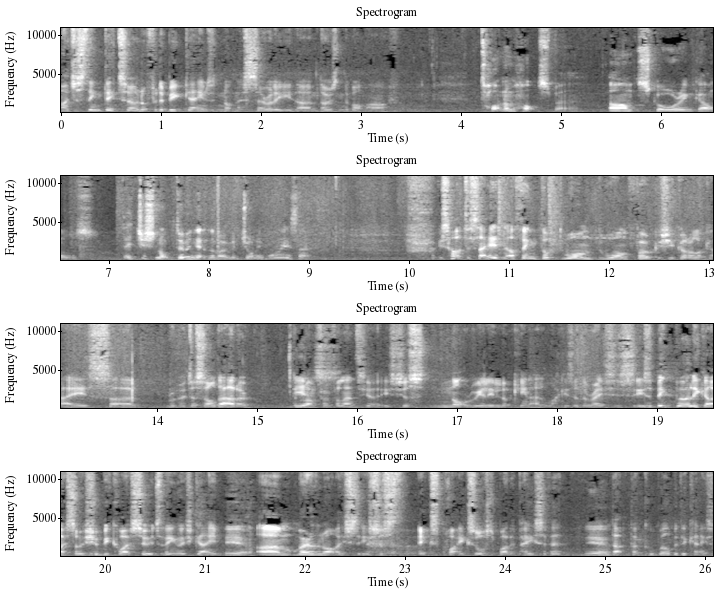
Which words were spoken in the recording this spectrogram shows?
I just think they turn up for the big games and not necessarily um, those in the bottom half. Tottenham Hotspur aren't scoring goals. They're just not doing it at the moment, Johnny. Why is that? It's hard to say, isn't it? I think the one the one focus you've got to look at is uh, Roberto Soldado, the man Yes. from Valencia. He's just not really looking at it like his other races. He's a big burly guy, so he should be quite suited to the English game. Yeah. Um, whether or not he's, he's just ex- quite exhausted by the pace of it, Yeah. that, that could well be the case.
